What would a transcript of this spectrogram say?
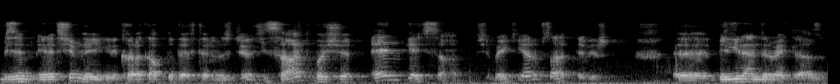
bizim iletişimle ilgili kara kaplı defterimiz diyor ki saat başı en geç saat başı belki yarım saatte bir e, bilgilendirmek lazım.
